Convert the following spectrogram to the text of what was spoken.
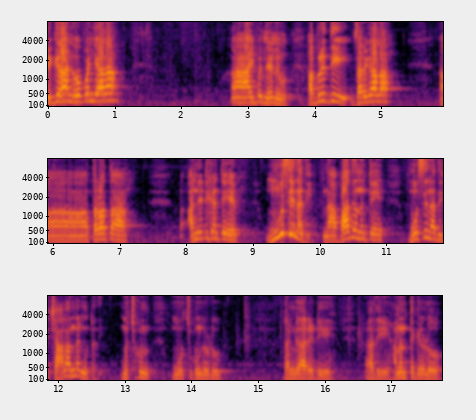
విగ్రహాన్ని ఓపెన్ చేయాలా? అయిపోయింది. నేను అభివృద్ధి జరగాల. తర్వాత అన్నిటికంటే మూసీ నది. నా బాధ ఏంటంటే మూసీ నది చాలా అందంగా ఉంటుంది. ముచ్చుకు ముచ్చుకుందుడు రంగారెడ్డి అది అనంతగిరిలో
